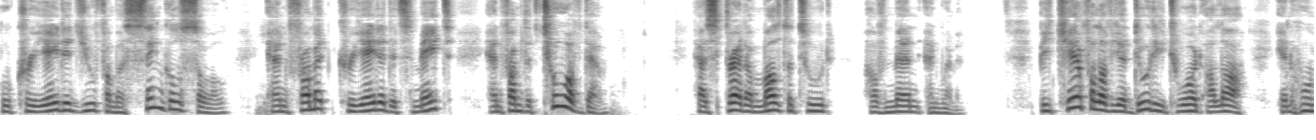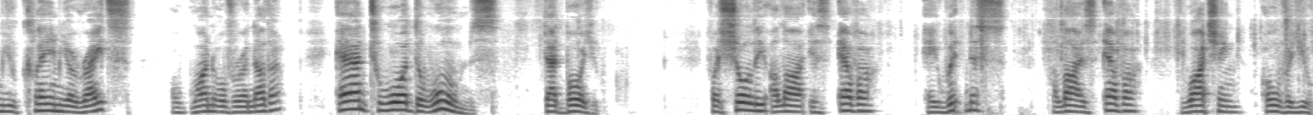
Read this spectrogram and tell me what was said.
who created you from a single soul and from it created its mate and from the two of them has spread a multitude of men and women. Be careful of your duty toward Allah, in whom you claim your rights, one over another, and toward the wombs that bore you. For surely Allah is ever a witness, Allah is ever watching over you.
